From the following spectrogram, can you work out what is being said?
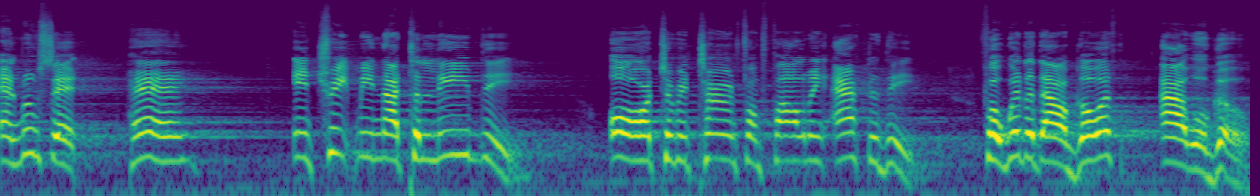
And Ruth said, Hey, entreat me not to leave thee, or to return from following after thee. For whither thou goest, I will go,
